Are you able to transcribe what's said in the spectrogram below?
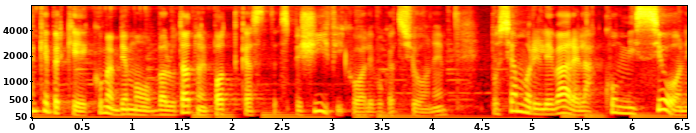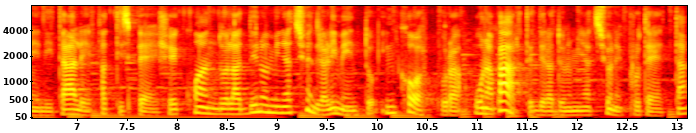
Anche perché, come abbiamo valutato nel podcast specifico all'evocazione, possiamo rilevare la commissione di tale fattispecie quando la denominazione dell'alimento incorpora una parte della denominazione protetta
